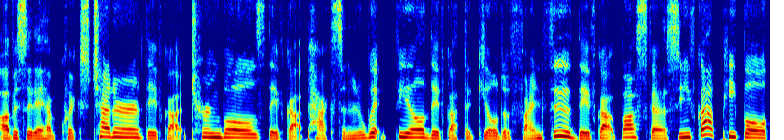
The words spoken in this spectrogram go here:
Obviously, they have Quicke's Cheddar. They've got Turnbulls. They've got Paxton and Whitfield. They've got the Guild of Fine Food. They've got Boska. So you've got people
